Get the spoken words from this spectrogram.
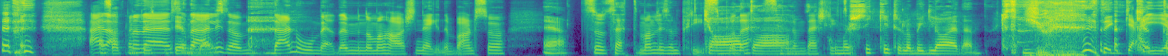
Nei da. Men det, så det er liksom Det er noe med det, men når man har sine egne barn, så, Ja, så setter man liksom pris ja på det, da. selv om det er Kommer sikkert til å bli glad i den. Jo, det er gøy.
